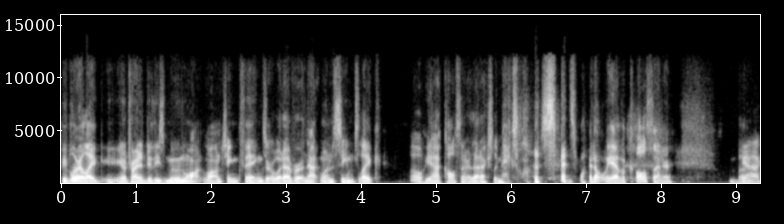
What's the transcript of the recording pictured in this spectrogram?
people are like you know trying to do these moon launching things or whatever, and that one seems like oh yeah, call center. That actually makes a lot of sense. Why don't we have a call center? But, yeah,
